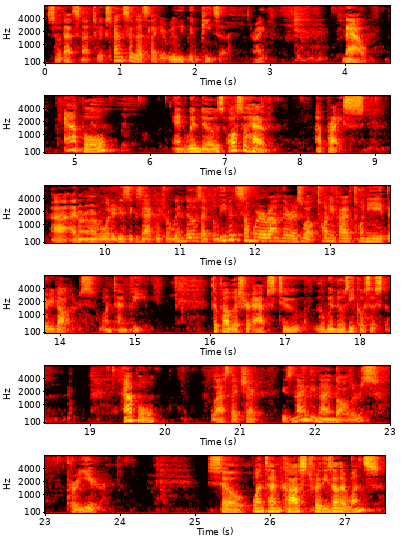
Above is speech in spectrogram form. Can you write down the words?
So that's not too expensive. That's like a really good pizza, right? Now, Apple and Windows also have a price. Uh, I don't remember what it is exactly for Windows. I believe it's somewhere around there as well. $25, $28, $30, one-time fee to publish your apps to the Windows ecosystem. Apple, last I checked, is $99 per year. So one-time cost for these other ones,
